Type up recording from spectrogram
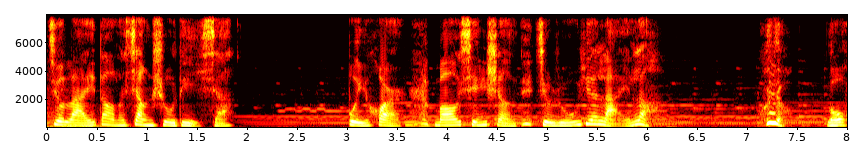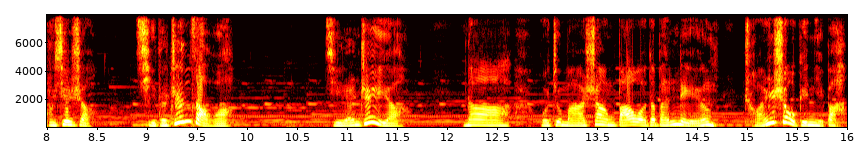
就来到了橡树底下。不一会儿，猫先生就如约来了。哎呀，老虎先生起得真早啊！既然这样，那我就马上把我的本领。传授给你吧。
